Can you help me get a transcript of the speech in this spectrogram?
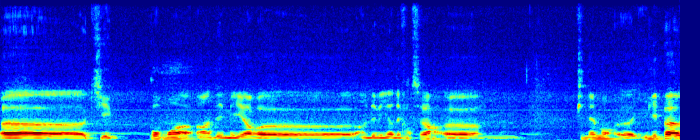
Euh, qui est pour moi un des meilleurs, euh, un des meilleurs défenseurs. finalement, il n'est pas,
